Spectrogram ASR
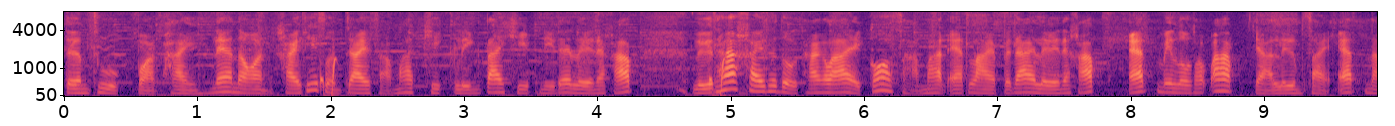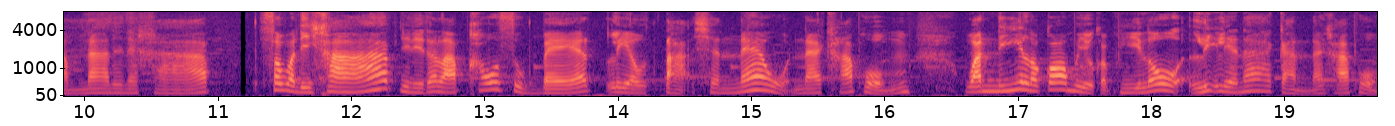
เติมถูกปลอดภัย แน่นอน ใครที่สนใจสามารถคลิกลิงก์ใต้คลิปนี้ได้เลยนะครับ หรือถ้าใครสะดวกทางไลน์ก็สามารถแอดไลน์ไปได้เลยนะครับแอด Melo Top Up อย่าลืมใส่แอดนำหน้าด้วยนะครับสวัสดีครับ ยินดีต้อนรับเข้าสู่เบสเรียวตะชาแนลนะครับผม วันนี้เราก็มาอยู่กับฮีโร่ลิเลียนากันนะครับผม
